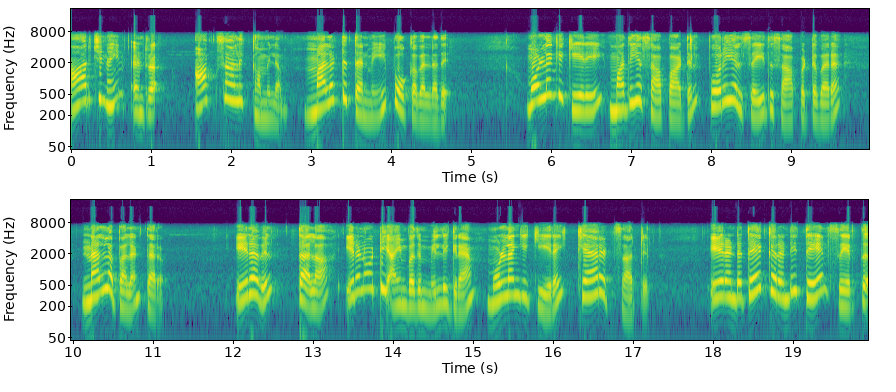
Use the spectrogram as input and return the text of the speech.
ஆர்ஜினைன் என்ற ஆக்சாலிக் அமிலம் மலட்டுத்தன்மையை போக்க வல்லது முள்ளங்கி கீரையை மதிய சாப்பாட்டில் பொரியல் செய்து சாப்பிட்டு வர நல்ல பலன் தரும். இரவில் தலா இருநூற்றி ஐம்பது மில்லிகிராம் முள்ளங்கி கீரை கேரட் சாற்றில் இரண்டு தேக்கரண்டி தேன் சேர்த்து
